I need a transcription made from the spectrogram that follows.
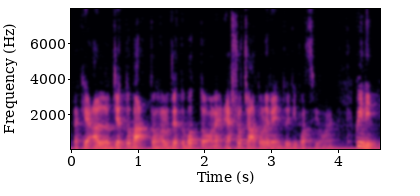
perché all'oggetto button, all'oggetto bottone, è associato l'evento di tipo azione. Quindi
